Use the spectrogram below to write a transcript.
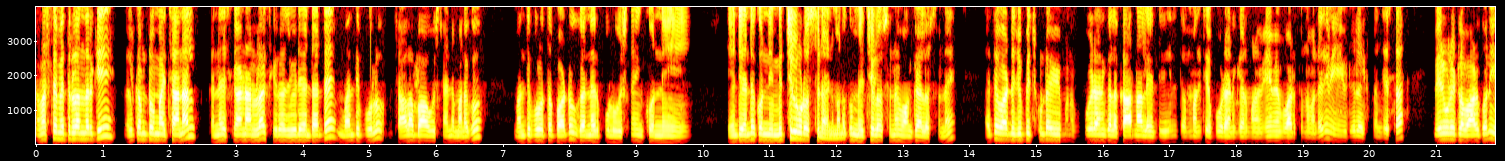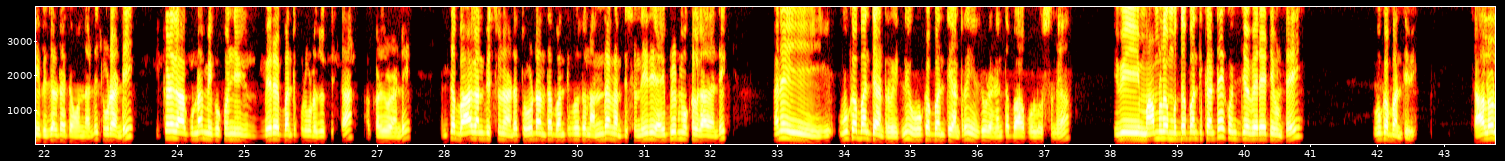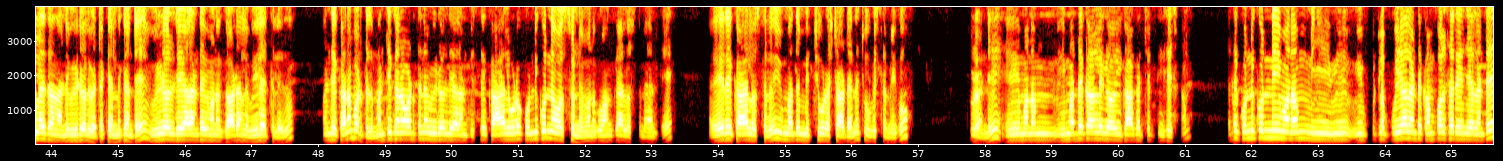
నమస్తే మిత్రులందరికీ. Welcome to my channel Ganesh garden vlogs ఈరోజు వీడియో ఏంటంటే బంతిపూలు చాలా బాగా పూసినాయండి మనకు. బంతిపూలతో పాటు గన్నేరు పూలు పూసినాయి. ఇంకొన్ని ఏంటి అంటే కొన్ని మిర్చిలు కూడా వస్తున్నాయండి మనకు. మిర్చిలు వస్తున్నాయి వంకాయలు వస్తున్నాయి. అయితే వాటిని చూపించుకుంటే ఇవి మనకు పూయడానికి గల కారణాలు ఏంటి? ఇంత మంచిగా పూయడానికి మనం ఏమేమి వాడుతున్నాం అనేది ఈ వీడియోలో ఎక్స్ప్లెయిన్ చేస్తా. మీరు కూడా ఇట్లా వాడుకొని ఈ రిజల్ట్ అయితే ఉందండి. చూడండి. ఇక్కడే కాకుండా మీకు కొన్ని వేరే బంతిపూలు కూడా చూపిస్తా. అక్కడ చూడండి. ఎంత బాగా అనిపిస్తుంది అంటే తోట అంతా బంతి పూలతో అందంగా కనిపిస్తుంది ఇది హైబ్రిడ్ మొక్కలు కాదండి. కానీ ఈ ఊకబంతి అంటారు వీటిని. ఊకబంతి అంటారు. ఇది చూడండి ఎంత బాగా పూలు వస్తున్నాయో. ఇవి మామూలుగా ముద్ద బంతి కంటే కొంచెం వెరైటీ ఉంటాయి. ఊకబంతివి చాలా రోజులు అవుతుందండి వీడియోలు పెట్టక. ఎందుకంటే వీడియోలు చేయాలంటే మనకు గార్డెన్లో వీలైతలేదు మంచిగా కనబడతలేదు. మంచిగా కనబడితేనే వీడియోలు చేయాలనిపిస్తాయి కాయలు కూడా కొన్ని కొన్ని వస్తున్నాయి. మనకు వంకాయలు వస్తున్నాయి అంతే. వేరే కాయలు వస్తలేవు. ఈ మధ్య మిర్చి కూడా స్టార్ట్ అయినా చూపిస్తాను మీకు. చూడండి. ఈ మనం ఈ మధ్య కాలంలో ఈ కాకర చెట్టు తీసేసినాం. అయితే కొన్ని కొన్ని మనం ఈ ఇట్లా పూయాలంటే కంపల్సరీ ఏం చేయాలంటే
